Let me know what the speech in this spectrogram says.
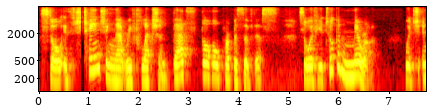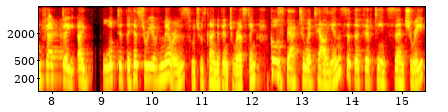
So it's changing that reflection. That's the whole purpose of this. So if you took a mirror, which in fact I, I looked at the history of mirrors, which was kind of interesting, goes back to Italians at the 15th century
